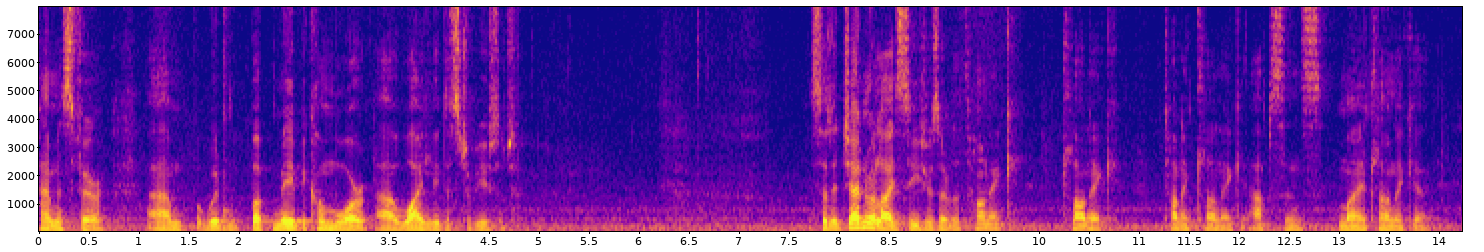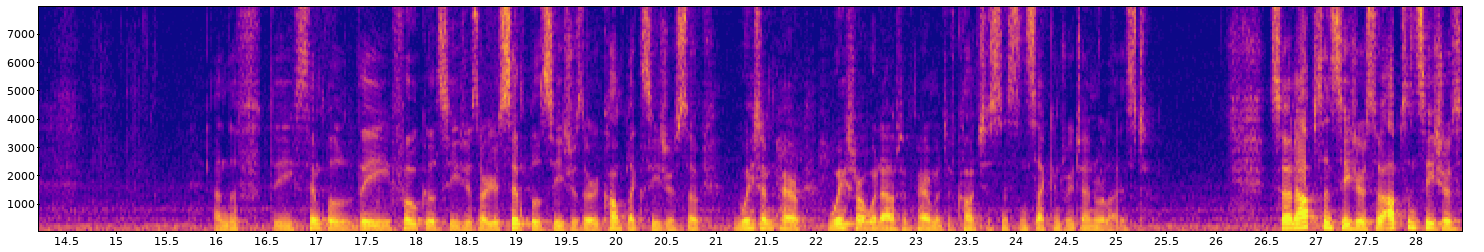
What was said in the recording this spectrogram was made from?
hemisphere, um, but, would, but, may become more uh, widely distributed. So the generalized seizures are the tonic, clonic, tonic-clonic, absence, myoclonic, uh, and the, the simple, the focal seizures are your simple seizures or your complex seizures, so with, impair, with or without impairment of consciousness and secondary generalized. So an absence seizure, so absence seizures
